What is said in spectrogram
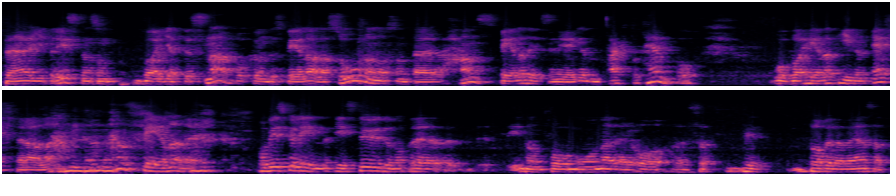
den här gitarristen som var jättesnabb och kunde spela alla solon och sånt där. Han spelade i sin egen takt och tempo. Och var hela tiden efter alla andra när han spelade. Och vi skulle in i studion eh, inom två månader och eh, så vi var väl överens att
